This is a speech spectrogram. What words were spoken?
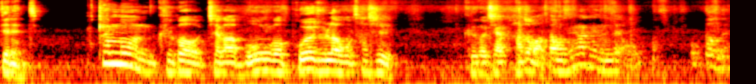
didn't. 포켓몬 그거 제가 모은 거 보여주려고 사실 그거 제가 가져왔다고 생각했는데 어, 없던데.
